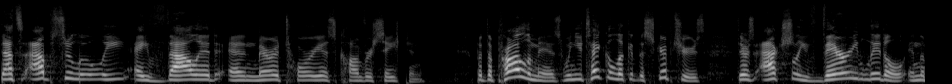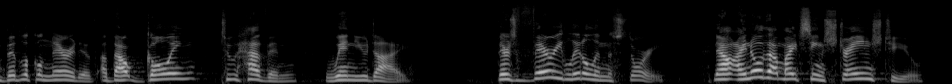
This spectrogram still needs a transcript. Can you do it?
That's absolutely a valid and meritorious conversation. But the problem is, when you take a look at the scriptures, there's actually very little in the biblical narrative about going to heaven when you die. There's very little in the story. Now, I know that might seem strange to you,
